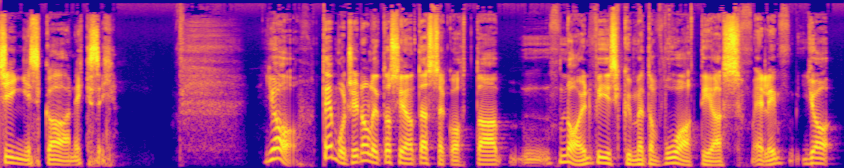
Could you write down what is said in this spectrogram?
Chingis Khaniksi. Joo, Temujin oli tosiaan tässä kohtaa noin 50-vuotias, eli jo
